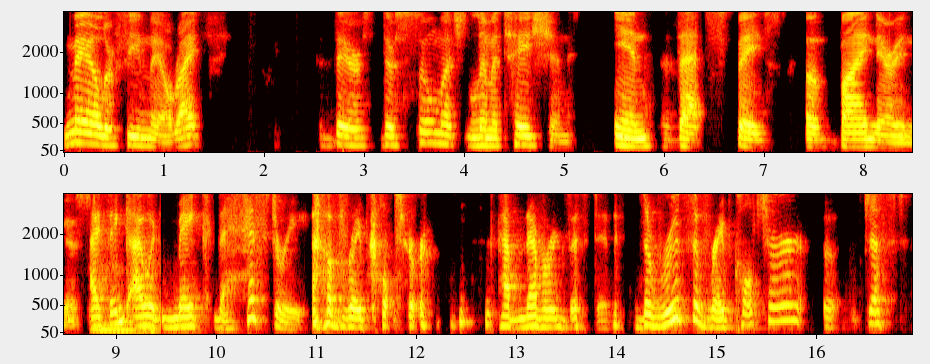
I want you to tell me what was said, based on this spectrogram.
male or female, right? There's, there's so much limitation in that space of binariness. I think I would make the history of rape culture have never existed. The roots of rape culture uh, just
